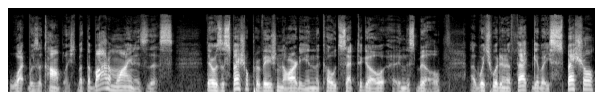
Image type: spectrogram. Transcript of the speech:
what was accomplished. But the bottom line is this there was a special provision already in the code set to go uh, in this bill uh, which would in effect give a special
